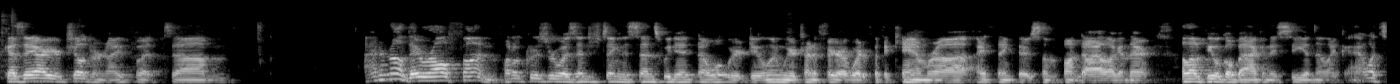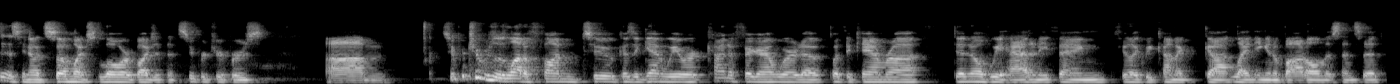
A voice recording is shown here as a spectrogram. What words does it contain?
because they are your children, right? But um, I don't know. They were all fun. Puddle Cruiser was interesting in the sense we didn't know what we were doing. We were trying to figure out where to put the camera. I think there's some fun dialogue in there. A lot of people go back and they see it and they're like, ah, "What's this?" You know, it's so much lower budget than Super Troopers. Um, Super Troopers was a lot of fun too because again, we were kind of figuring out where to put the camera. Didn't know if we had anything. Feel like we kind of got lightning in a bottle in the sense that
